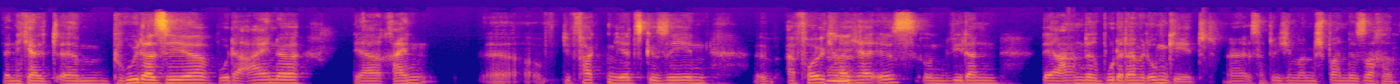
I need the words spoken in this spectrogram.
wenn ich halt ähm, Brüder sehe, wo der eine, der rein äh, auf die Fakten jetzt gesehen äh, erfolgreicher mhm. ist und wie dann der andere Bruder damit umgeht. Ja, ist natürlich immer eine spannende Sache.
